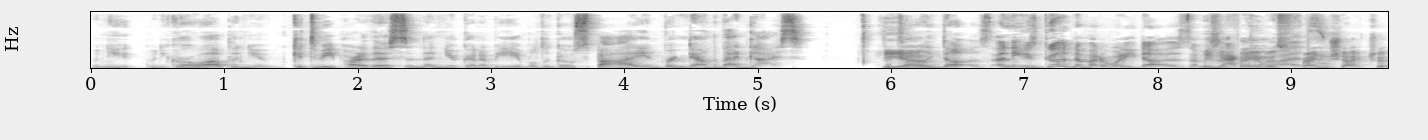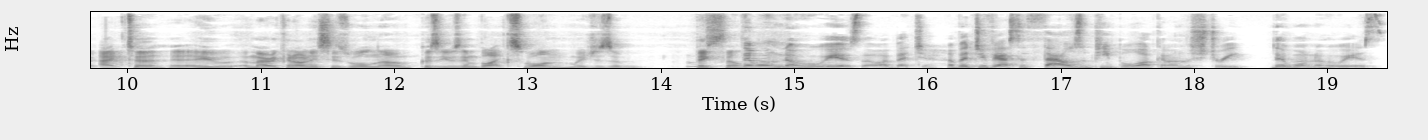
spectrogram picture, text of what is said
when you when you grow up and you get to be part of this, and then you're gonna be able to go spy and bring down the bad guys. He, That's all he um, does, and he's good no matter what he does. I mean, He's a famous actor-wise- French actor, actor uh, who American audiences will know because he was in Black Swan, which is a big film. They won't know who he is, though. I bet you. I bet you if you asked a thousand people walking on the street, they won't know who he is.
